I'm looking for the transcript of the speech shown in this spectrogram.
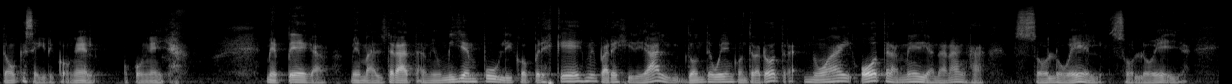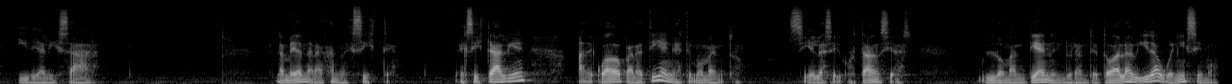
Tengo que seguir con él o con ella. Me pega, me maltrata, me humilla en público, pero es que es mi pareja ideal. ¿Dónde voy a encontrar otra? No hay otra media naranja, solo él, solo ella. Idealizar. La media naranja no existe. Existe alguien adecuado para ti en este momento. Si en las circunstancias lo mantienen durante toda la vida, buenísimo.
